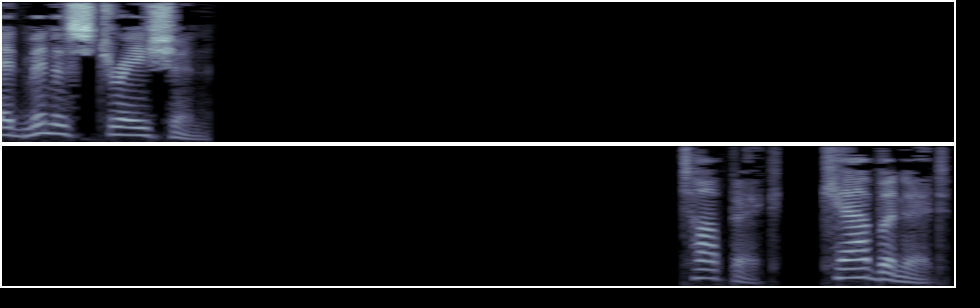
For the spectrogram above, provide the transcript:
Administration Cabinet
